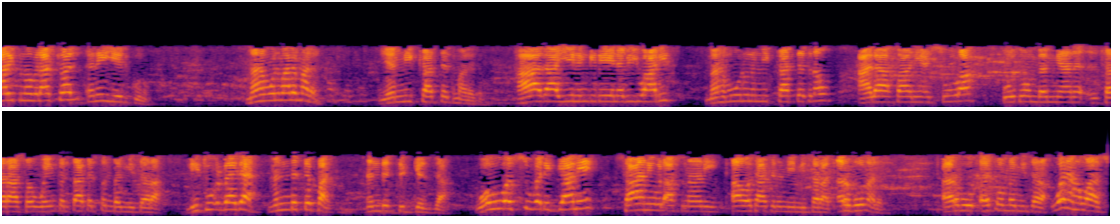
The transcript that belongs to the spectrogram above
አሪፍ ነው ብላችኋል። እኔ እየሄድኩ ነው። መህሙል ማለት ማለት ነው የሚካተት ማለት ነው። ሀዛ ይህ እንግዲህ የነቢዩ ሐዲስ መህሙሉን የሚካተት ነው። አላ ሳኒዕ ሱራ ፎቶን በሚያሰራ ሰው ወይም ቅርጻ ቅርጽን በሚሰራ ሊቱዕበደ ምን እንድትባል እንድትገዛ ወሁወ እሱ በድጋሜ ሳኒውል አስናኒ ጣዖታትንም የሚሰራ ጠርቦ ማለት ነው። ቀርቦ ቀርጾን በሚሰራ ወነህዋሱ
